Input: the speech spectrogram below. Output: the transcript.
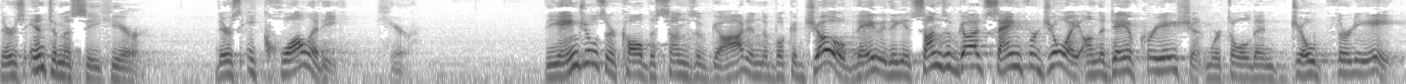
There's intimacy here, there's equality here. The angels are called the sons of God in the book of Job. They, the sons of God sang for joy on the day of creation, we're told in Job 38.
